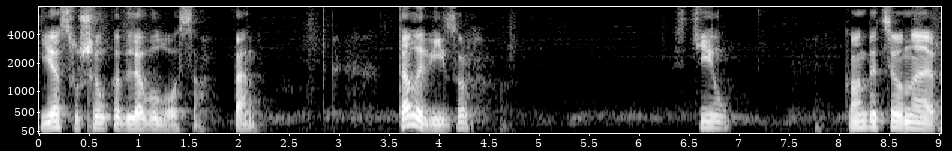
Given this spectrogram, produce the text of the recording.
є сушилка для волосся. Фен. Телевізор. Стіл. Кондиціонер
